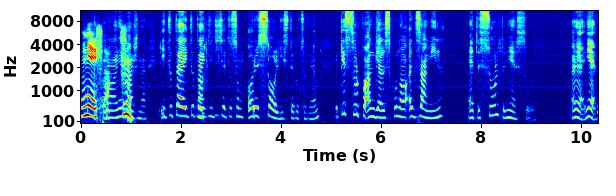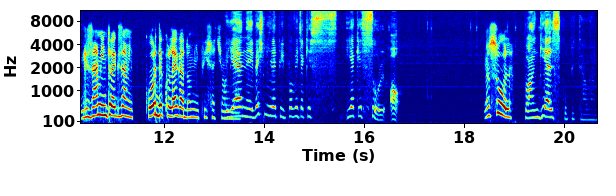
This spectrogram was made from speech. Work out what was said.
Mniejsza. O, nieważne. I tutaj, tutaj No. jak widzicie, to są orysoli, z tego co wiem. Jak jest sól po angielsku? No, egzamin. Nie, to jest sól? To nie jest sól. A nie, nie. Egzamin to egzamin. Kurde, kolega do mnie pisze ciągle. jeny, weź mi lepiej powiedz, jak jest, jak jest sól. O, No sól. po angielsku pytałem.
